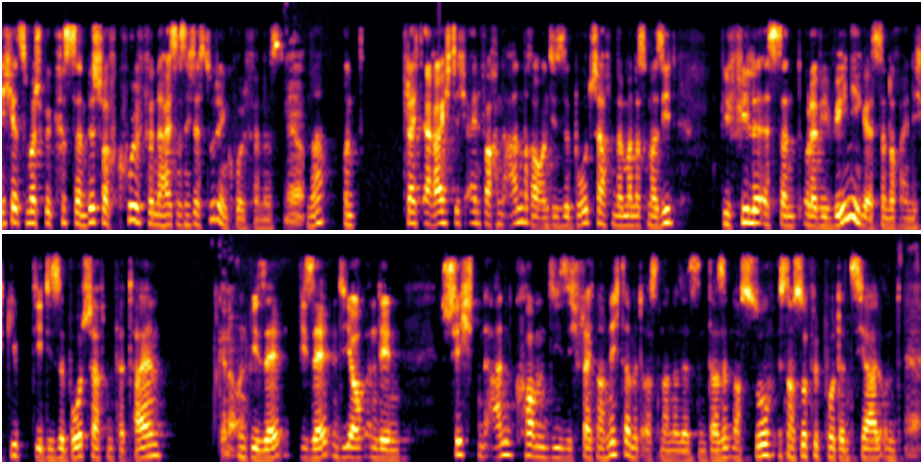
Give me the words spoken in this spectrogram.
ich jetzt zum Beispiel Christian Bischof cool finde, heißt das nicht, dass du den cool findest. Ja. Ne? Und vielleicht erreicht dich einfach ein anderer. Und diese Botschaften, wenn man das mal sieht, wie viele es dann oder wie wenige es dann doch eigentlich gibt, die diese Botschaften verteilen. Genau. Und wie, sel wie selten die auch in den Schichten ankommen, die sich vielleicht noch nicht damit auseinandersetzen. Da sind noch so, ist noch so viel Potenzial und ja.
